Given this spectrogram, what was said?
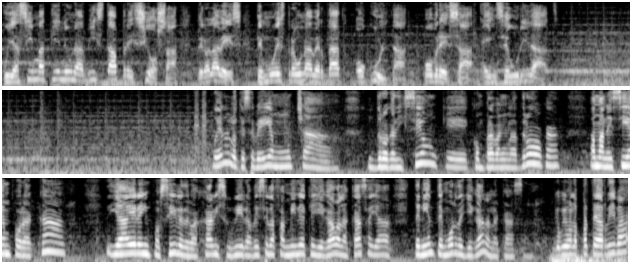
cuya cima tiene una vista preciosa, pero a la vez te muestra una verdad oculta, pobreza e inseguridad. Bueno, lo que se veía mucha drogadicción, que compraban la droga, amanecían por acá, ya era imposible de bajar y subir. A veces la familia que llegaba a la casa ya tenían temor de llegar a la casa. Yo vivo en la parte de arriba,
